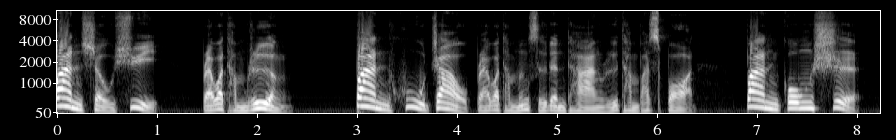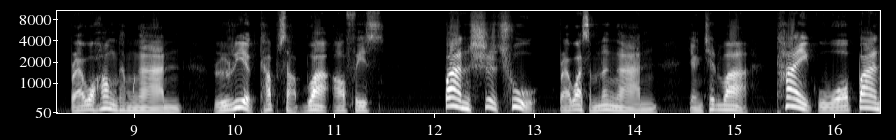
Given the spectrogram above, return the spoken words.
ป้านเฉาชี่แปลว่าทำเรื่อง ป้านหู้เจ้า แปลว่าทำหนังสือเดินทาง หรือทำพาสปอร์ต ป้านกงชื่อแปลว่าห้องทำงาน หรือเรียกทับศัพท์ว่าออฟฟิศ ป้านชื่อชู่แปลว่าสำนักงงาน อย่างเช่นว่าไทกัวป้าน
